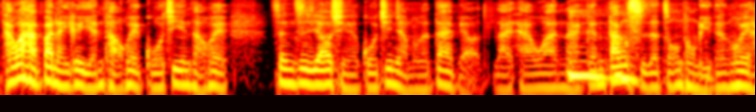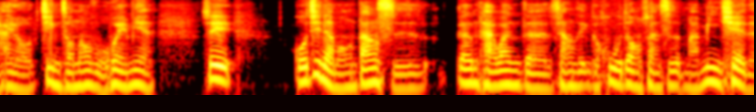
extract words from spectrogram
台湾还办了一个研讨会，国际研讨会，甚至邀请了国际联盟的代表来台湾，来跟当时的总统李登辉还有进总统府会面。所以，国际联盟当时跟台湾的这样的一个互动算是蛮密切的。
